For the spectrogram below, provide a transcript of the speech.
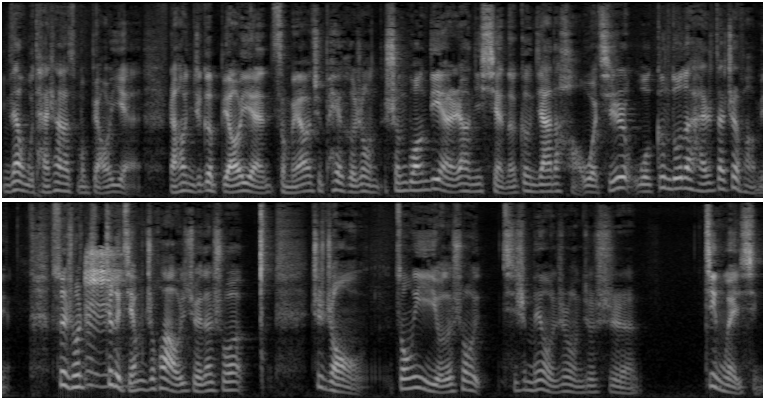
你在舞台上要怎么表演，然后你这个表演怎么样去配合这种声光电，让你显得更加的好。我其实我更多的还是在这方面。所以说这个节目之话，我就觉得说这种综艺有的时候其实没有这种就是敬畏心，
